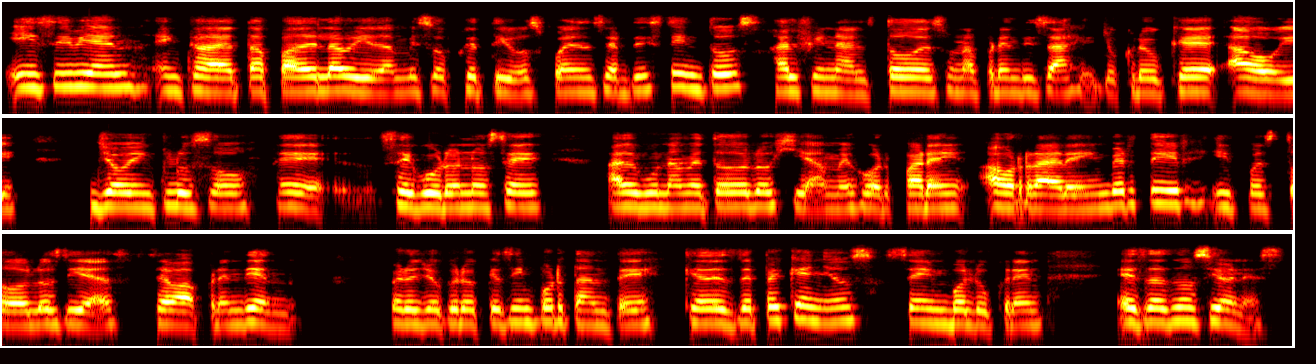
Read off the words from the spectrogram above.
Y si bien en cada etapa de la vida mis objetivos pueden ser distintos, al final todo es un aprendizaje. Yo creo que a hoy yo incluso eh, seguro no sé alguna metodología mejor para ahorrar e invertir y pues todos los días se va aprendiendo pero yo creo que es importante que desde pequeños se involucren esas nociones,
